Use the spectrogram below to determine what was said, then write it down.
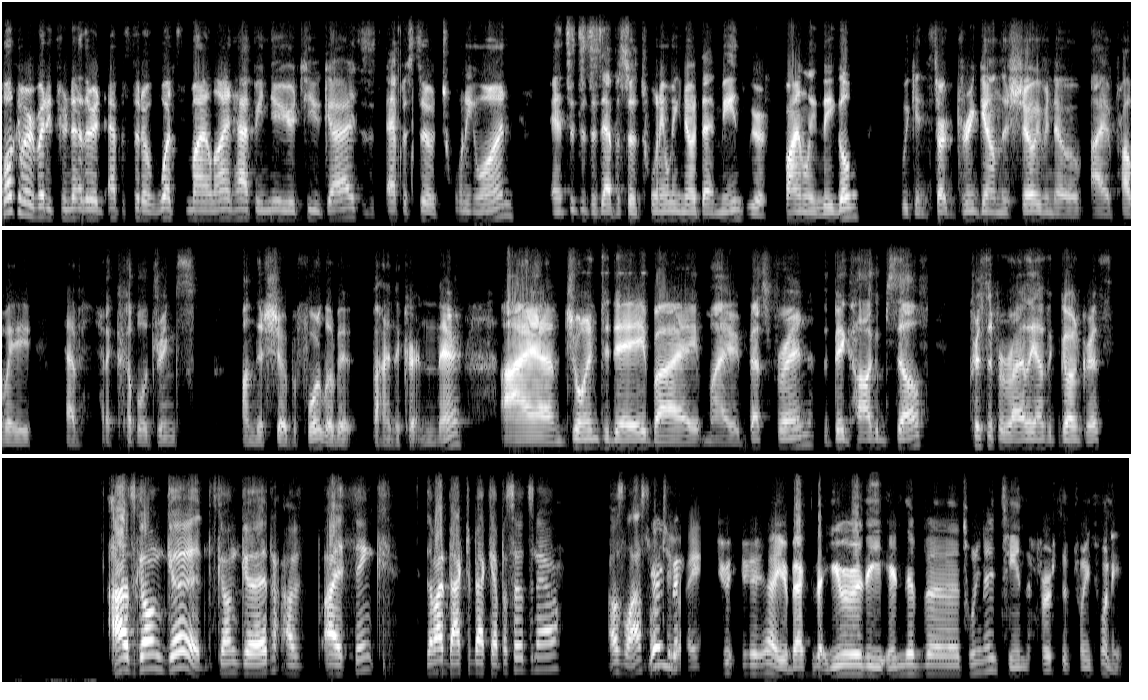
Welcome everybody to another episode of What's My Line. Happy New Year to you guys. This is episode 21. And since this is episode 21, you know what that means. We are finally legal. We can start drinking on this show, even though I probably have had a couple of drinks on this show before, a little bit behind the curtain there. I am joined today by my best friend, the big hog himself, Christopher Riley. How's it going, Chris? Uh, it's going good. It's going good. I I think that my back to back episodes now. I was the last Yeah, one too, bet. right? You're, yeah, you're back to that. You were the end of uh, 2019, the first of 2020.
